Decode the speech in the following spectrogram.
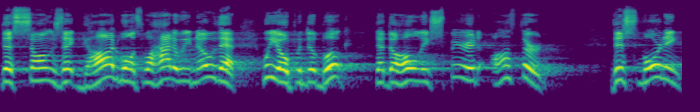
The songs that God wants. Well, how do we know that? We opened a book that the Holy Spirit authored. This morning,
